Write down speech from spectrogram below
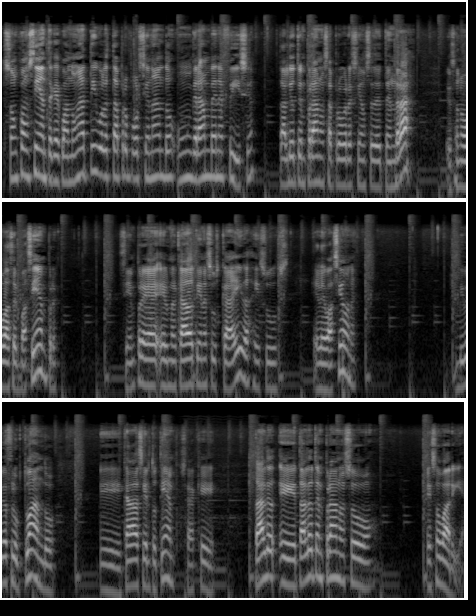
son conscientes que cuando un activo le está proporcionando un gran beneficio, tarde o temprano esa progresión se detendrá. Eso no va a ser para siempre. Siempre el mercado tiene sus caídas y sus elevaciones. Vive fluctuando eh, cada cierto tiempo. O sea que tarde, eh, tarde o temprano eso, eso varía.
